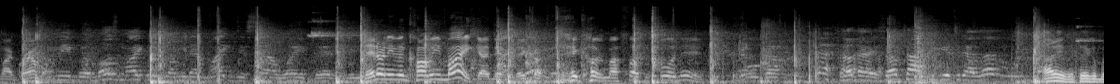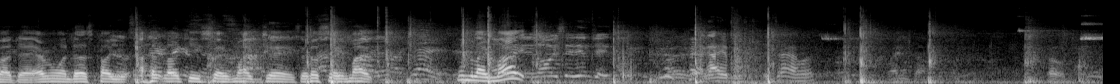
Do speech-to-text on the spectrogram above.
my grandma. I mean, but most Michaels, I mean, that Mike just sound way better. Than They don't even call me Mike. Goddamn, they call me, they call me my fucking full name. Hey, sometimes you get to that level. I didn't even think about that. Everyone does call you I low key say Mike James. They don't say Mike. They be like Mike. They always say MJ. I got him in time, huh? Oh.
